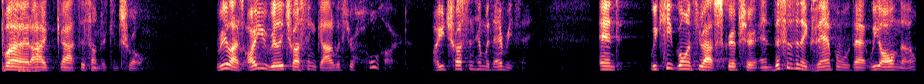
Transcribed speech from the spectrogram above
but I got this under control. Realize, are you really trusting God with your whole heart? Are you trusting Him with everything? And we keep going throughout Scripture, and this is an example that we all know.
